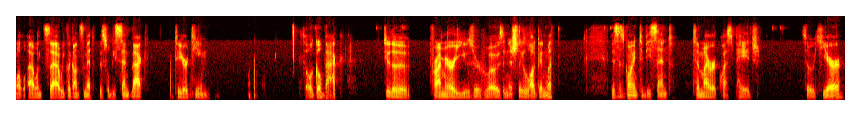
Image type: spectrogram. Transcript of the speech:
well, uh, once uh, we click on submit, this will be sent back to your team. So I'll go back to the primary user who I was initially logged in with. This is going to be sent to my request page. So here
